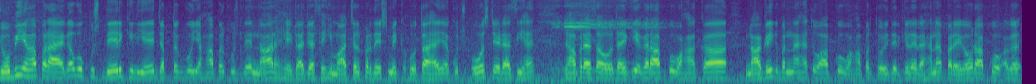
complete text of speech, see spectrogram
जो भी यहाँ पर आएगा वो कुछ देर के लिए, जब तक वो यहाँ पर कुछ देर ना रहेगा। जैसे हिमाचल प्रदेश में होता है या कुछ और स्टेट ऐसी है, जहाँ पर ऐसा होता है कि अगर आपको वहाँ का नागरिक बनना है तो आपको वहाँ पर थोड़ी देर के लिए रहना पड़ेगा और आपको अगर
